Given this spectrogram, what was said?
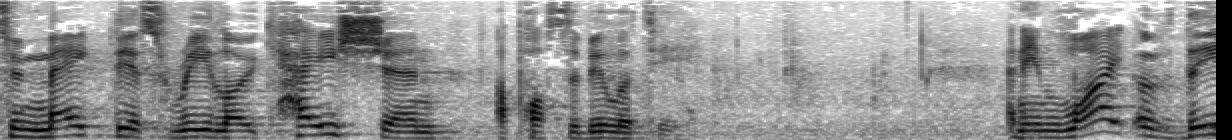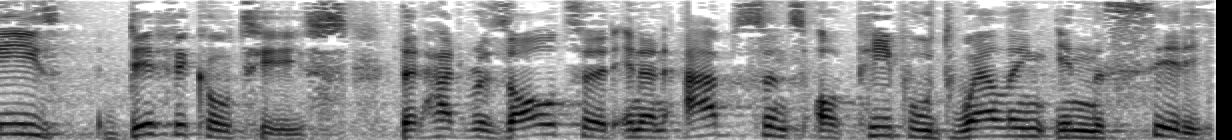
to make this relocation a possibility. And in light of these difficulties that had resulted in an absence of people dwelling in the city,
